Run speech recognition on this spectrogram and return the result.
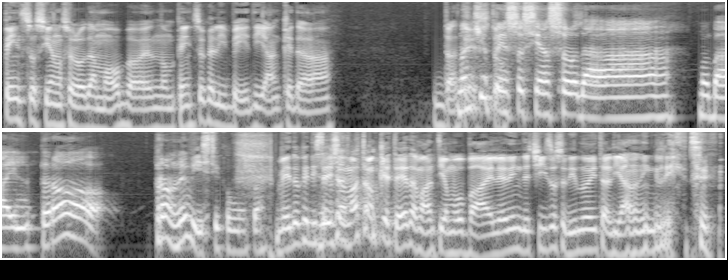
penso siano solo da mobile, non penso che li vedi anche da, da Ma anch'io penso siano solo da mobile, però, però non li ho visti comunque. Vedo che ti sei fermato anche te davanti a mobile, eri indeciso se dirlo in italiano o in inglese.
